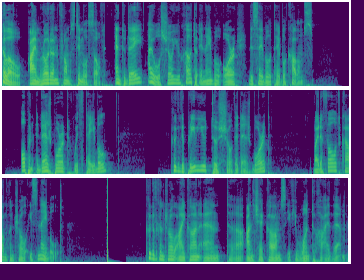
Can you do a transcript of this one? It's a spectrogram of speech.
Hello, I'm Rodon from Stimulsoft and today I will show you how to enable or disable table columns. Open a dashboard with table, click the preview to show the dashboard. By default, column control is enabled. Click the control icon and uh, uncheck columns if you want to hide them.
